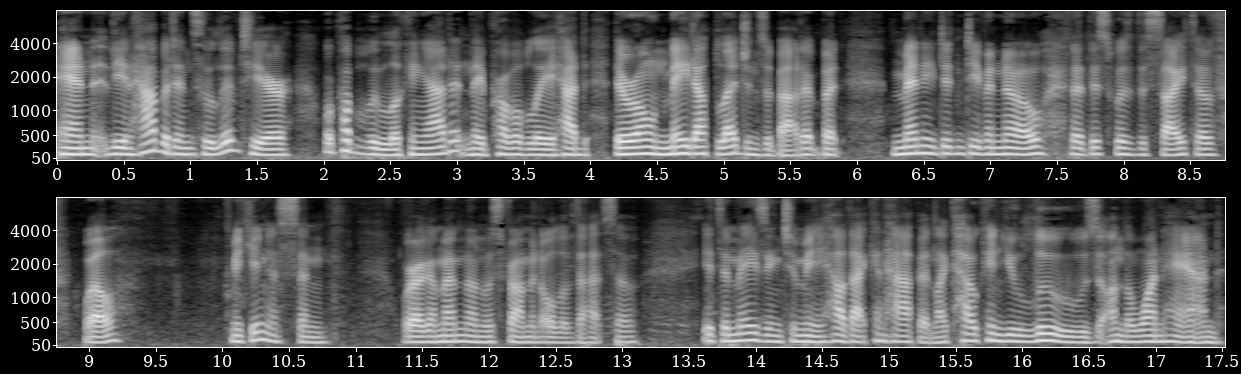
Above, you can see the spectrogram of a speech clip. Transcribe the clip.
And the inhabitants who lived here were probably looking at it and they probably had their own made up legends about it but many didn't even know that this was the site of well Mykines and where Agamemnon was from and all of that. So it's amazing to me how that can happen. Like, how can you lose, on the one hand,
